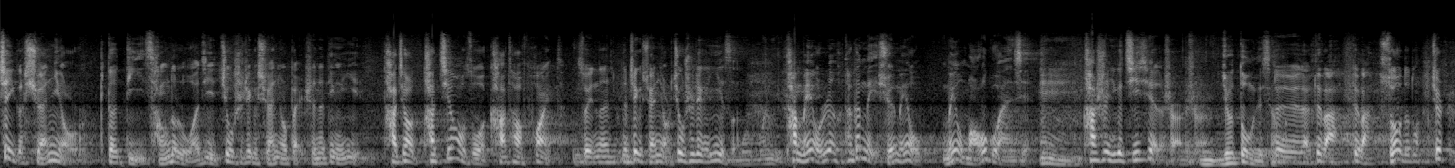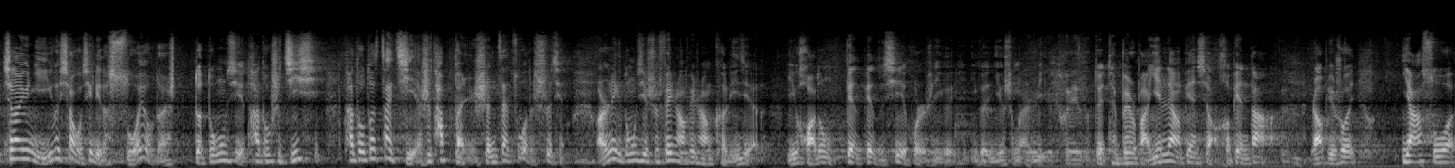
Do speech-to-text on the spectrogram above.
这个旋钮的底层的逻辑就是这个旋钮本身的定义，它叫它叫做 cut off point，所以呢，那这个旋钮就是这个意思。它没有任何，它跟美学没有没有毛关系。嗯，它是一个机械的事儿，是你就动就行了。对对对，对吧？对吧？所有的东就是相当于你一个效果器里的所有的的东西，它都是机器，它都都在解释它本身在做的事情，而那个东西是非常非常可理解的，一个滑动变变阻器或者是一个一个一个什么一个推子。对，它比如把音量变小和变大，然后比如说。压缩，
